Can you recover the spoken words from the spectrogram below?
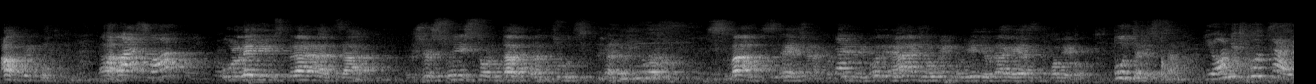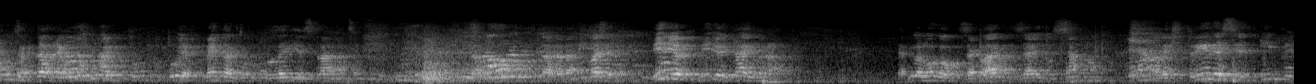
Afriku. A baš ovako? U legiju stranaca, je suis soldat francuz. Sva sreća, nakon četiri godine, Anđeo u meni pobjedio vraga, ja sam pobjegao. Pucali su tamo. I oni pucaju. Pucali, da, nego tu, je metak u legije stranaca. Da, da, da, da. Pazite, vidio, vidio je taj brat. Da bi on mogao zaglaviti zajedno sa mnom, a već 35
